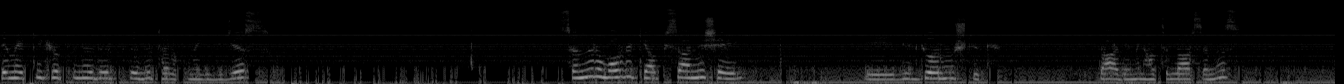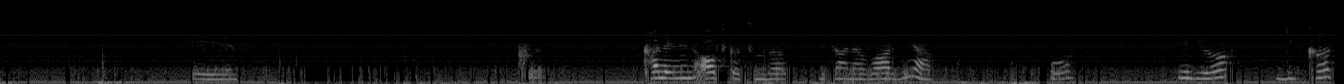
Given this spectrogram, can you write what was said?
Demek ki köprünün öbür, öbür tarafına gideceğiz. Sanırım oradaki hapishane şey e, biz görmüştük. Daha demin hatırlarsanız. E, k- kalenin alt katında bir tane vardı ya. O. Ne diyor? Dikkat.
